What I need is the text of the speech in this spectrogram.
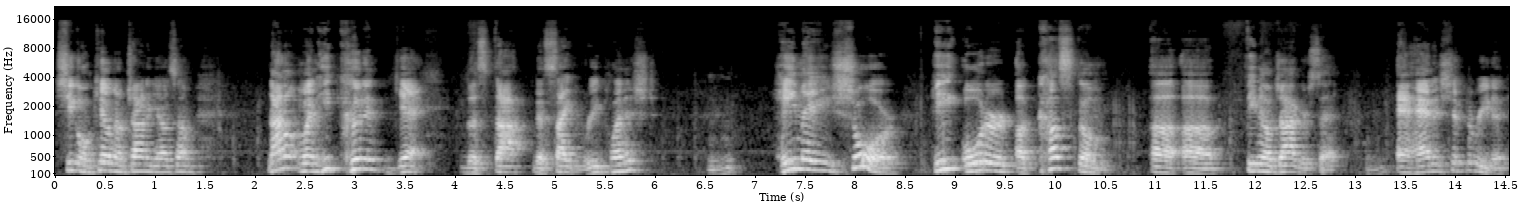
she gonna kill me. I'm trying to get her something. Not when he couldn't get the stock, the site replenished he made sure he ordered a custom uh, uh, female jogger set and had it shipped to Rita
